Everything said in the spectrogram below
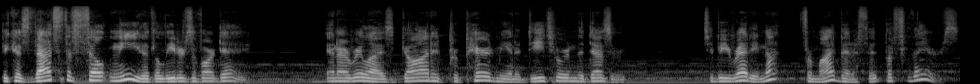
because that's the felt need of the leaders of our day. And I realized God had prepared me in a detour in the desert to be ready, not for my benefit, but for theirs.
